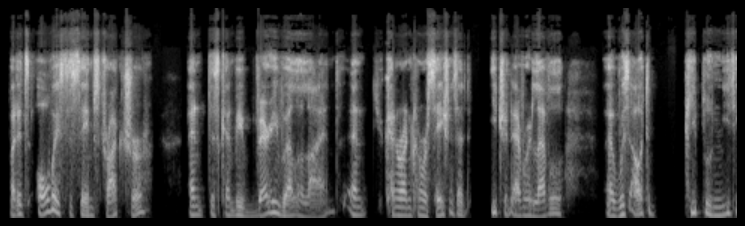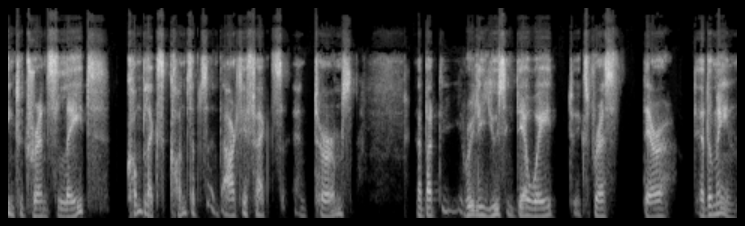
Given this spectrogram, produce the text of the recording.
but it's always the same structure. And this can be very well aligned. And you can run conversations at each and every level uh, without the people needing to translate complex concepts and artifacts and terms, uh, but really using their way to express their their domain.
